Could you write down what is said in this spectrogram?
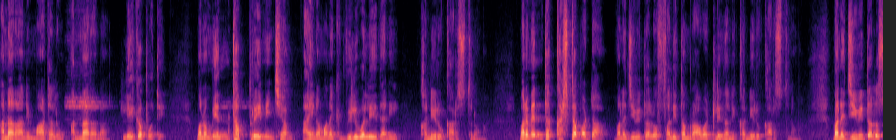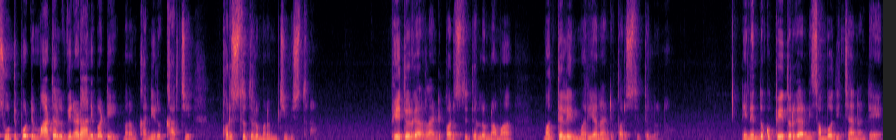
అనరాని మాటలు అన్నారనా? లేకపోతే మనం ఎంత ప్రేమించాం అయినా మనకి విలువ లేదని కన్నీరు కారుస్తున్నామా? మనం ఎంత కష్టపడ్డా మన జీవితంలో ఫలితం రావట్లేదని కన్నీరు కారుస్తున్నామా. మన జీవితంలో సూటిపోటి మాటలు వినడాన్ని బట్టి మనం కన్నీరు కార్చే పరిస్థితులు మనం జీవిస్తున్నాం. పేతురు గారు లాంటి పరిస్థితుల్లో ఉన్నామా? మగ్ధలేని మరియా లాంటి పరిస్థితుల్లో ఉన్నాం. నేను ఎందుకు పేతురు గారిని సంబోధించానంటే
